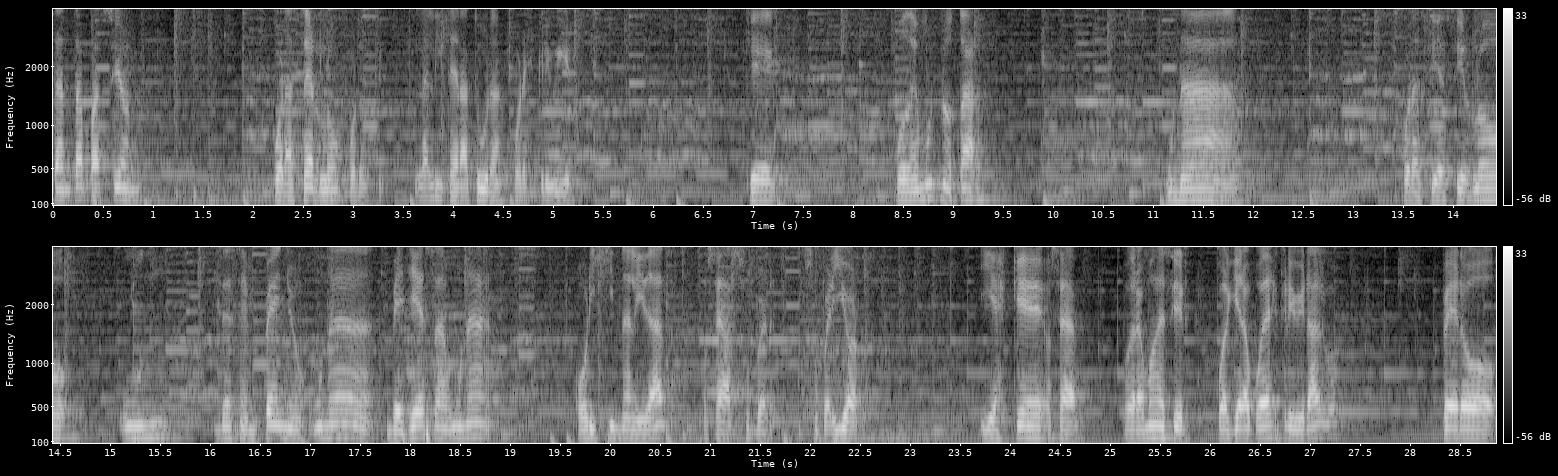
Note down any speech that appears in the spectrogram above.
tanta pasión por hacerlo, por la literatura, por escribir, que podemos notar una por así decirlo, un desempeño, una belleza, una originalidad, o sea, super, superior. Y es que, o sea, podremos decir, cualquiera puede escribir algo, pero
